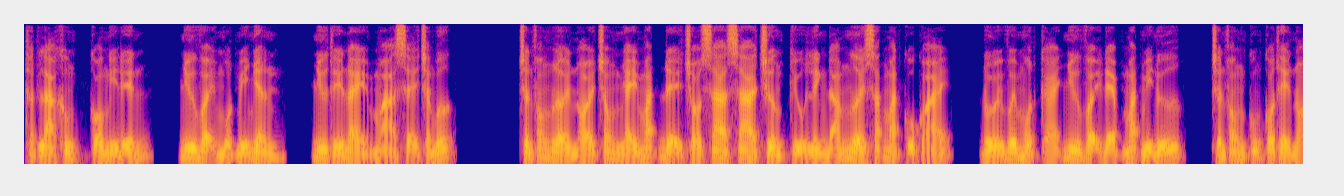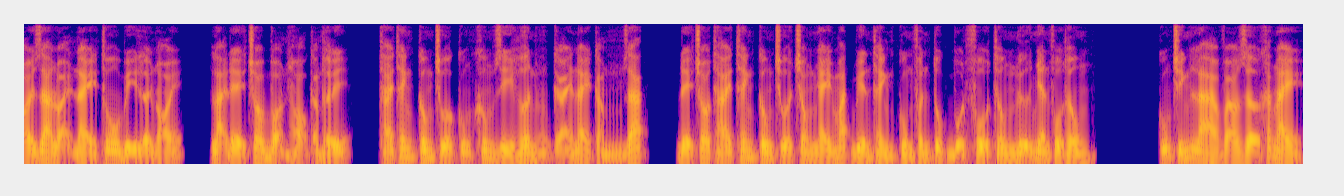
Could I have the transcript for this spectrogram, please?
thật là không có nghĩ đến, như vậy một mỹ nhân, như thế này mà sẽ trăng bước. Trần Phong lời nói trong nháy mắt để cho xa xa trường cựu linh đám người sắc mặt cổ quái, đối với một cái như vậy đẹp mắt mỹ nữ, Trần Phong cũng có thể nói ra loại này thô bị lời nói, lại để cho bọn họ cảm thấy, Thái Thanh công chúa cũng không gì hơn cái này cảm giác, để cho Thái Thanh công chúa trong nháy mắt biến thành cùng phấn tục bột phổ thông nữ nhân phổ thông. Cũng chính là vào giờ khắc này,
